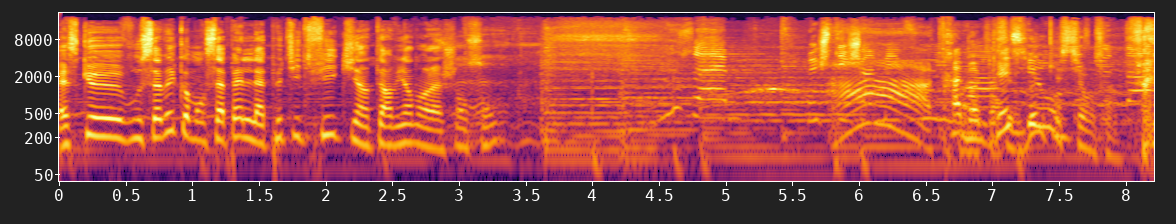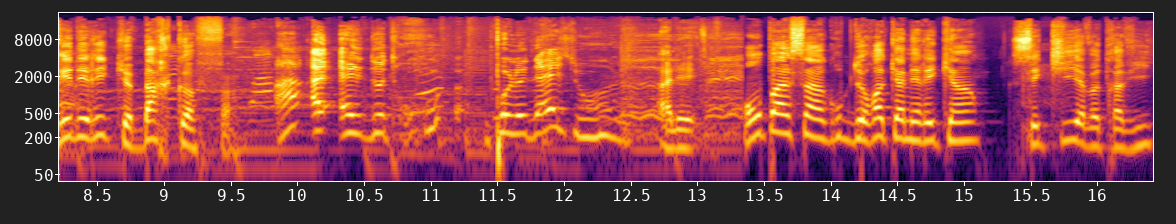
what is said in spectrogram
Est-ce que vous savez comment s'appelle la petite fille qui intervient dans la chanson? Très bonne, question. Ça. Frédéric Barkoff. Ah, elle de troupe polonaise ou? Allez, on passe à un groupe de rock américain. C'est qui à votre avis?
